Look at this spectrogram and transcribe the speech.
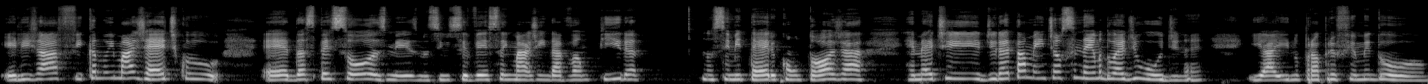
Ele já fica no imagético é, das pessoas mesmo. Assim, você vê essa imagem da vampira no cemitério com o Thor já remete diretamente ao cinema do Ed Wood, né? E aí no próprio filme do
